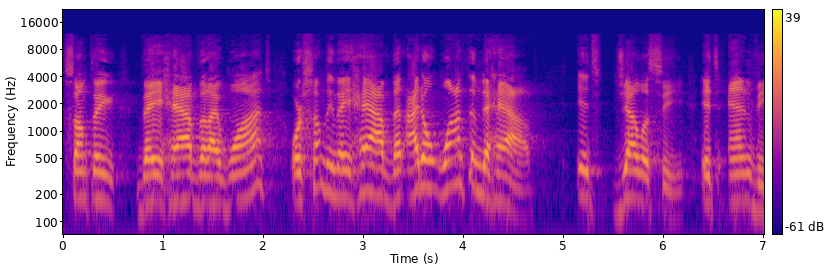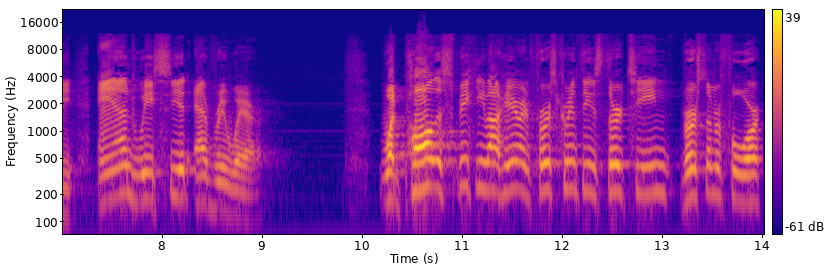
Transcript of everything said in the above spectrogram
something they have that I want, or something they have that I don't want them to have. It's jealousy, it's envy, and we see it everywhere. What Paul is speaking about here in 1 Corinthians 13, verse number 4,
